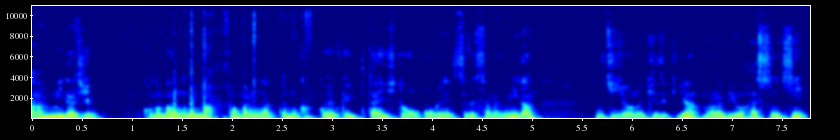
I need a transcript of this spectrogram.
サナフミラジオ。この番組はパパになってもかっこよく生きたい人を応援するサナフミが日常の気づきや学びを発信し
